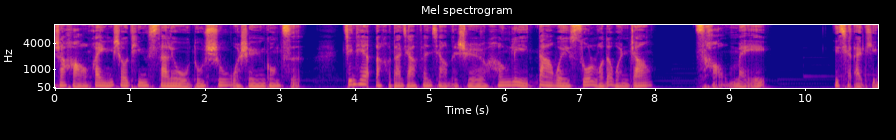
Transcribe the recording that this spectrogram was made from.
晚上好，欢迎收听三六五读书，我是云公子。今天来和大家分享的是亨利·大卫·梭罗的文章《草莓》，一起来听。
